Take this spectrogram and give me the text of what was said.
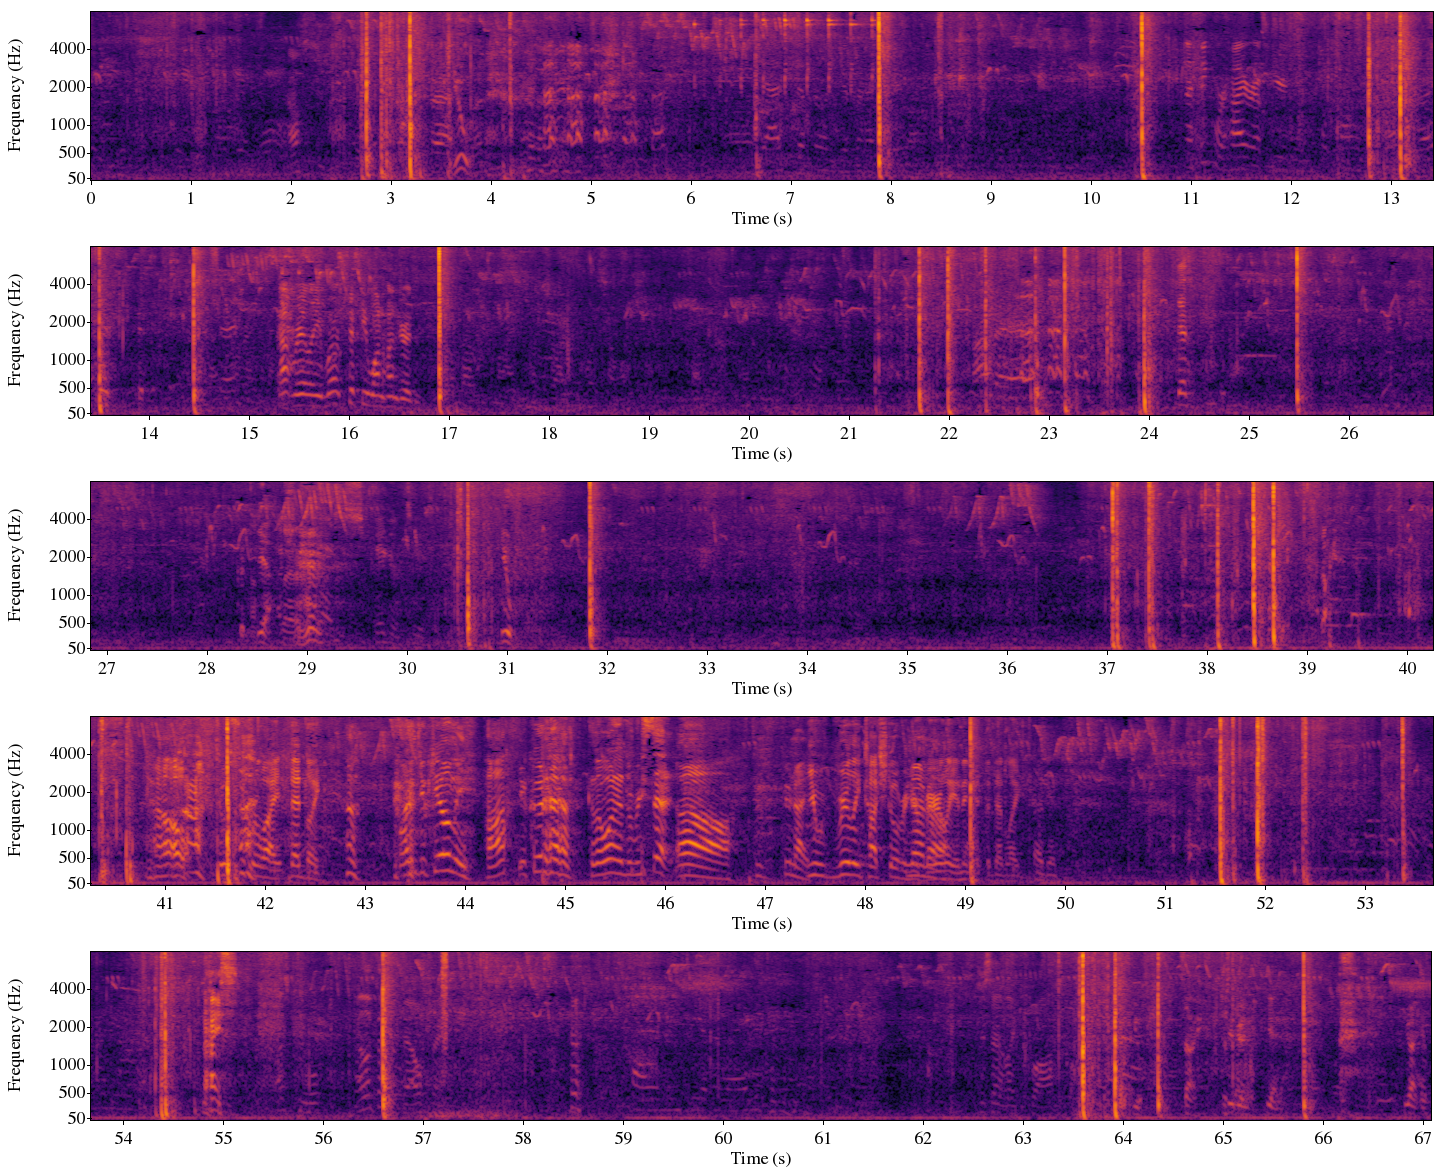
You. Yeah, it's definitely different up here. I think we're higher up here than Fort Collins, right? Sure. Not really. We're at 5100. Dead. Good enough. Yeah. It's bigger too. You. No. It was super light. Deadly. Why did you kill me? Huh? You could have. Because I wanted to reset. Oh, too, too nice. You really touched over here No, no. barely and then hit the dead leg. I did. Nice. That's cool. That looked like a bell thing. Falling into the other leg. Just that like cross. Sorry. You're good. Yeah. You got him.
